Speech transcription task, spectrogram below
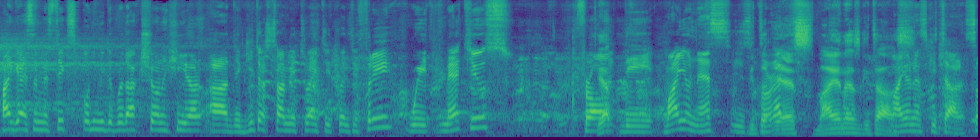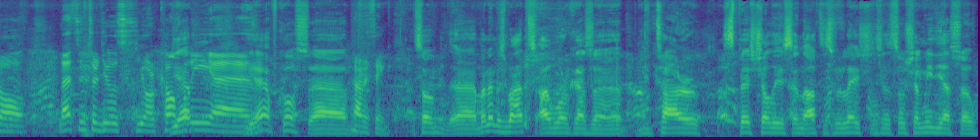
Hi guys, I'm Mad Steex, Audio Production here at the Guitar Summit 2023 with Mateuz from Yep. the Mayones, is Guitar- correct? Yes, Mayones guitars. Mayones Guitar. So let's introduce your company Yep. and yeah, of course. Um, everything. so uh, my name is Matt. I work as a guitar specialist and artist relations and social media. So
